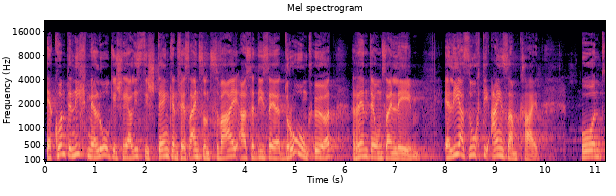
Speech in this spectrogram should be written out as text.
Er konnte nicht mehr logisch, realistisch denken, Vers 1 und 2, als er diese Drohung hört, rennt er um sein Leben. Elia sucht die Einsamkeit und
